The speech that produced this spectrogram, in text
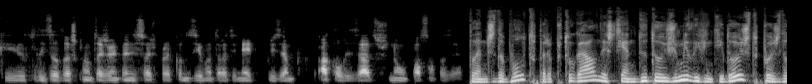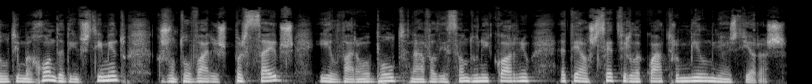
que utilizadores que não estejam em condições para conduzir uma trotinete, por exemplo, alcoolizados, não o possam fazer. Planos da Bolt para Portugal neste ano de 2022, depois da última ronda de investimento, que juntou vários parceiros e elevaram a Bolt na avaliação do unicórnio até aos 7,4 mil milhões de euros.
